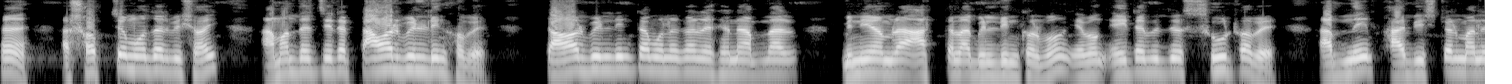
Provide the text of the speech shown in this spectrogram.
হ্যাঁ আর সবচেয়ে মজার বিষয় আমাদের যেটা টাওয়ার বিল্ডিং হবে টাওয়ার বিল্ডিংটা মনে করেন এখানে আপনার মিনিমাম আমরা আটতলা বিল্ডিং করব এবং এইটার ভিতরে স্যুট হবে। আপনি ফাইভ স্টার মানে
